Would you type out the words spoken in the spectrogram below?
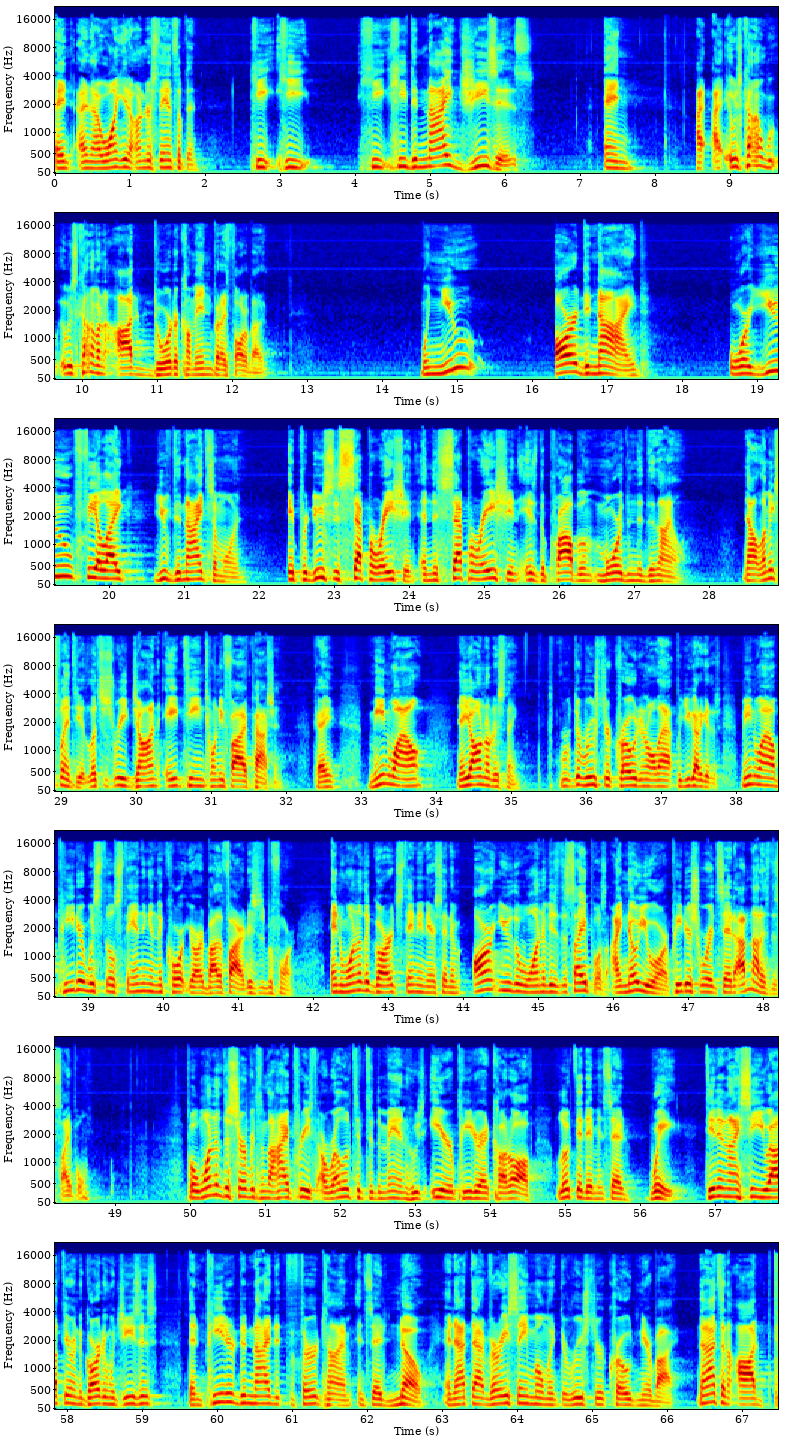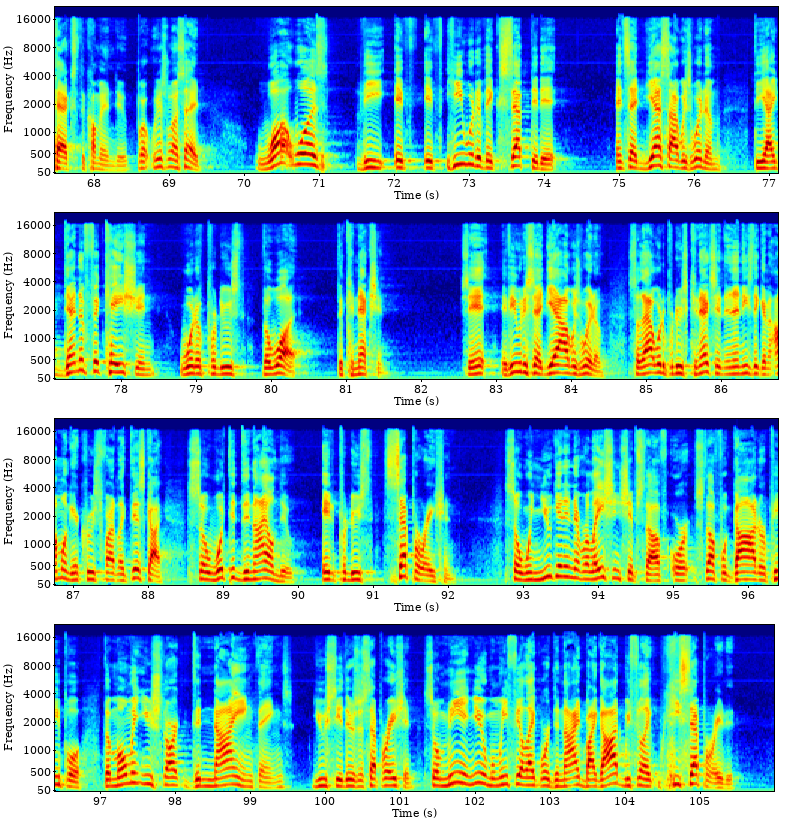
and, and I want you to understand something. He, he, he, he denied Jesus, and I, I, it, was kind of, it was kind of an odd door to come in, but I thought about it. When you are denied, or you feel like you've denied someone, it produces separation, and the separation is the problem more than the denial. Now, let me explain to you. Let's just read John 18 25 Passion. Okay? Meanwhile, now y'all know this thing. The rooster crowed and all that, but you got to get this. Meanwhile, Peter was still standing in the courtyard by the fire. This is before. And one of the guards standing there said to him, Aren't you the one of his disciples? I know you are. Peter's word said, I'm not his disciple. But one of the servants of the high priest, a relative to the man whose ear Peter had cut off, looked at him and said, Wait, didn't I see you out there in the garden with Jesus? Then Peter denied it the third time and said, No. And at that very same moment, the rooster crowed nearby. Now, that's an odd text to come into, but here's what I said. What was the, if, if he would have accepted it and said, Yes, I was with him, the identification would have produced the what? The connection. See it? If he would have said, Yeah, I was with him, so that would have produced connection. And then he's thinking, I'm going to get crucified like this guy. So what did denial do? It produced separation. So when you get into relationship stuff or stuff with God or people, the moment you start denying things, you see there's a separation. So me and you, when we feel like we're denied by God, we feel like He separated.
